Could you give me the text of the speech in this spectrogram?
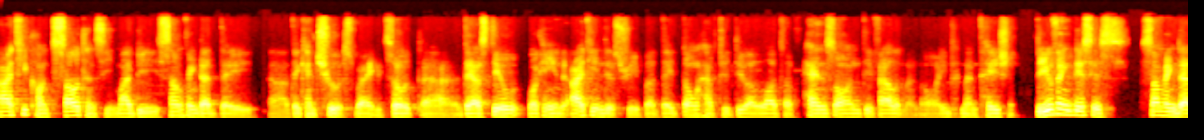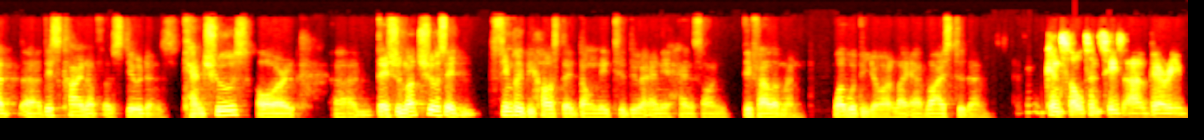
IT consultancy might be something that they uh, they can choose, right? So uh, they are still working in the IT industry, but they don't have to do a lot of hands-on development or implementation. Do you think this is something that uh, this kind of students can choose, or uh, they should not choose it simply because they don't need to do any hands-on development? what would be your like advice to them? Consultancies are very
